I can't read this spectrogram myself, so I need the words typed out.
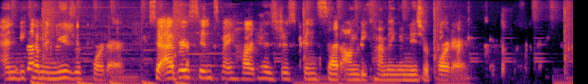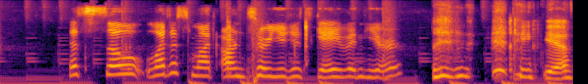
and become a news reporter? So ever since, my heart has just been set on becoming a news reporter. That's so. What a smart answer you just gave in here. Thank you.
